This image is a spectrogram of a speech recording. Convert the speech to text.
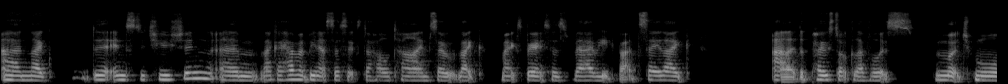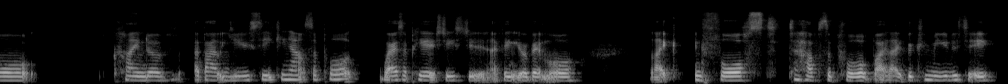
and like the institution. Um, like I haven't been at Sussex the whole time, so like my experience has varied. But I'd say like at like the postdoc level, it's much more kind of about you seeking out support. Whereas a PhD student, I think you're a bit more like enforced to have support by like the community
